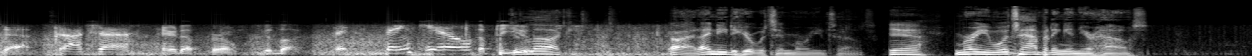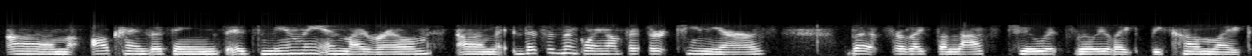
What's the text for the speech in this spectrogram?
Be that. Gotcha. Tear it up, girl. Good luck. Thank you. It's up to Good you. luck. All right, I need to hear what's in Maureen's house. Yeah. Maureen, what's happening in your house? Um, all kinds of things. It's mainly in my room. Um, this has been going on for 13 years, but for like the last two, it's really like become like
